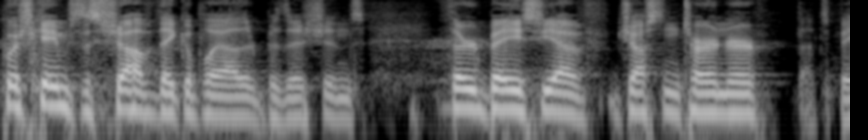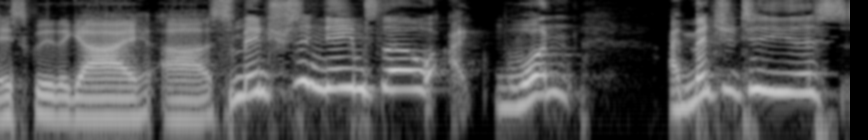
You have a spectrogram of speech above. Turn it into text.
Push games to shove. They could play other positions. Third base, you have Justin Turner. That's basically the guy. Uh, some interesting names though. I, one, I mentioned to you this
